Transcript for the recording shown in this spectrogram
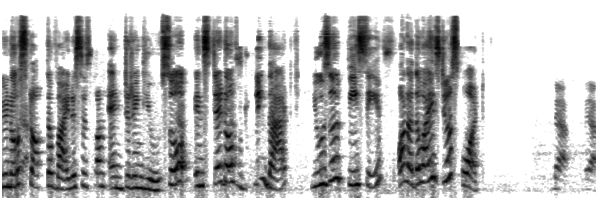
you know, yeah. stop the viruses from entering you. So yeah. instead of doing that, use a Pee Safe or otherwise do a squat. Yeah, yeah,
